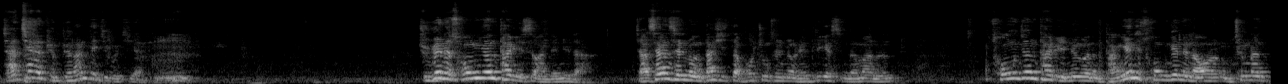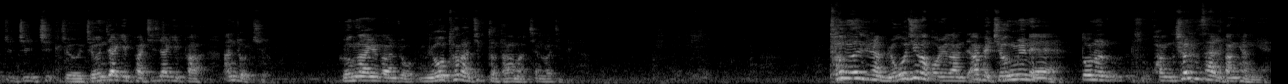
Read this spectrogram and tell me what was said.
자체가 편편한데 집을 지어야 돼. 주변에 송전탑이 있으면 안 됩니다. 자세한 설명은 다시 이따 보충 설명을 해드리겠습니다만은 송전탑이 있는 거는 당연히 송전에 나오는 엄청난 지- 지- 저 전자기파, 지자기파 안 좋죠. 건강에도 안 좋고 묘토나 집도 다 마찬가지입니다. 터널이나 묘지가 보이는데 앞에 정면에 또는 황천살 방향에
